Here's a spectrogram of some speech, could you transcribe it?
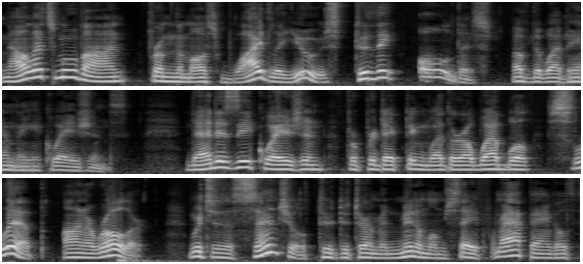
now let's move on from the most widely used to the oldest of the web handling equations. That is the equation for predicting whether a web will slip on a roller, which is essential to determine minimum safe wrap angles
